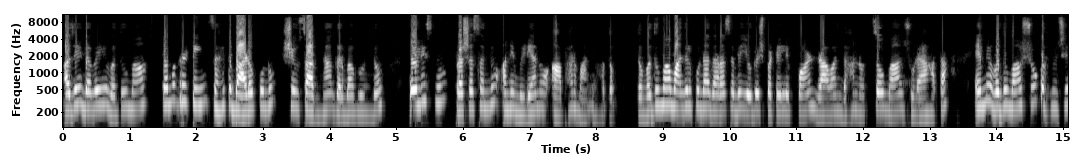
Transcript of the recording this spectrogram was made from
અજય દવેએ વધુમાં સમગ્ર ટીમ સહિત બાળકોનો શિવ સાધના ગરબા વૃંદો, પોલીસનો, પ્રશાસનનો અને મીડિયાનો આભાર માન્યો હતો. તો વધુમાં માંજલપુરના ધારાસભ્ય યોગેશ પટેલે પણ રાવણ દહન ઉત્સવમાં જોડાયા હતા. એમણે વધુમાં શું કહ્યું છે?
